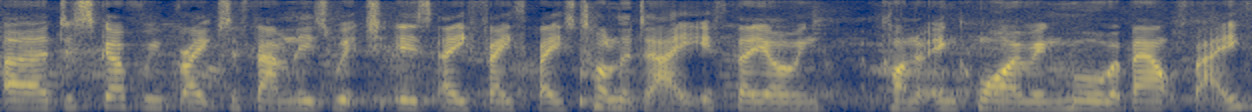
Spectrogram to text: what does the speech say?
a discovery break to families, which is a faith based holiday if they are in, kind of inquiring more about faith.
